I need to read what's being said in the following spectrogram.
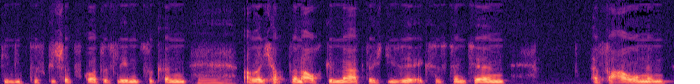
geliebtes Geschöpf Gottes leben zu können. Mhm. Aber ich habe dann auch gemerkt, durch diese existenziellen Erfahrungen,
